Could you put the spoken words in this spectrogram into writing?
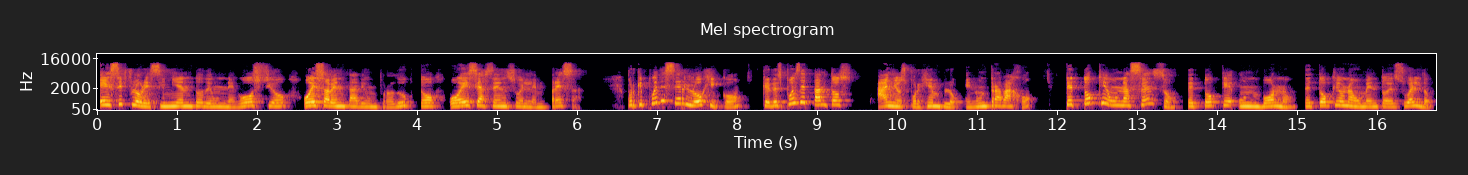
ese florecimiento de un negocio o esa venta de un producto o ese ascenso en la empresa. Porque puede ser lógico que después de tantos años, por ejemplo, en un trabajo, te toque un ascenso, te toque un bono, te toque un aumento de sueldo,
